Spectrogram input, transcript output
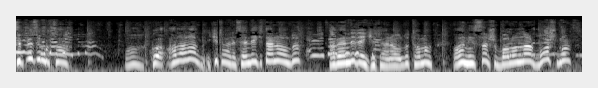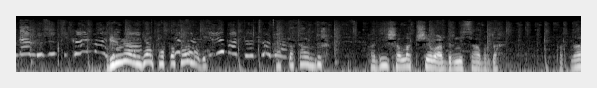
Sürpriz yumurta. Aa, ku- al al al. İki tane. Sende iki tane oldu. ha bende de iki tane oldu. Tamam. Aa Nisa şu balonlar boş mu? Şey? Bilmiyorum gel patlatalım hadi. Patlatalım. Patlatalım dur. Hadi inşallah bir şey vardır Nisa burada. Patla.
